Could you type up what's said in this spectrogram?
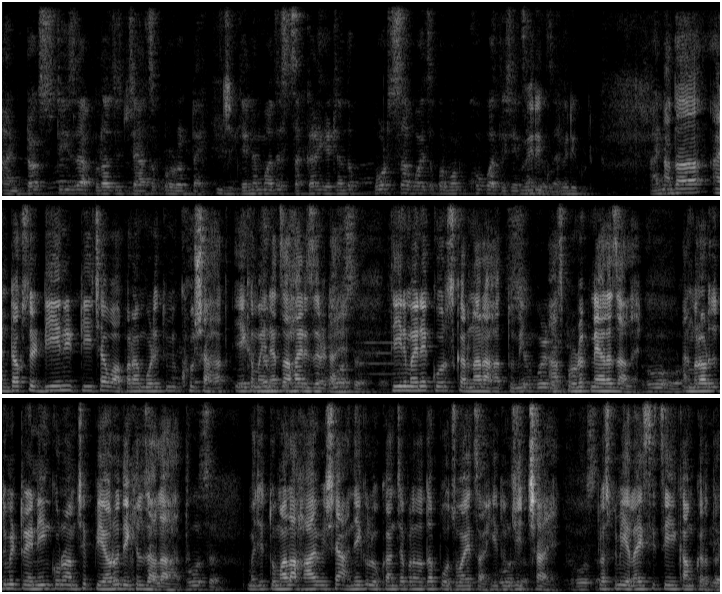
अँटॉक्स टी जे आपला जे चहाचं प्रोडक्ट आहे. त्याने माझं सकाळी घेतल्यानंतर पोट साफ व्हायचं प्रमाण खूप अतिशय व्हेरी गुड. व्हेरी गुड आणि आता अँटॉक्स डी आणि टीच्या वापरामुळे तुम्ही खुश आहात. एक महिन्याचा हा. रिझल्ट हो, आहे. सर. तीन महिने कोर्स करणार आहात तुम्ही. आज. प्रोडक्ट न्यायला झालाय. हो, हो. आणि मला वाटतं तुम्ही ट्रेनिंग करून आमचे पीआरओ देखील झाला आहात. हो म्हणजे तुम्हाला हा विषय अनेक लोकांच्यापर्यंत आता पोहोचवायचा ही हो, तुमची. इच्छा आहे. हो. प्लस तुम्ही एल आय सीचेही काम करता.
